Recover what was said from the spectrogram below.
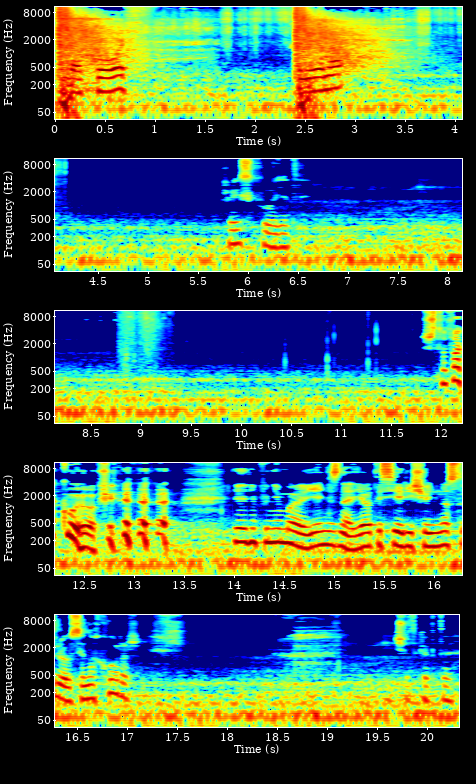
Какой? Хрена? Происходит. Что такое вообще? я не понимаю, я не знаю. Я в этой серии еще не настроился на хоррор. Что-то как-то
